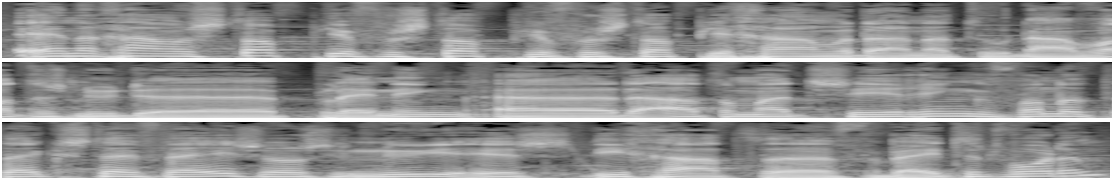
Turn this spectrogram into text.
En dan gaan we stapje voor stapje voor stapje gaan we daar naartoe. Nou, wat is nu de planning? Eh, de automatisering van de tekst-tv, zoals die nu is, die gaat eh, verbeterd worden.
